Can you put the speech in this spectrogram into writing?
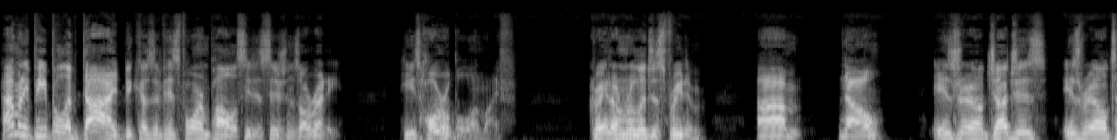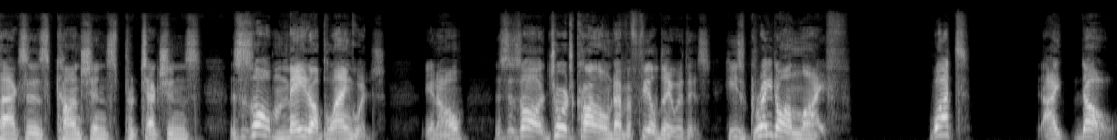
how many people have died because of his foreign policy decisions already? He's horrible on life. Great on religious freedom. Um, no. Israel judges, Israel taxes, conscience, protections. This is all made up language. You know, this is all. George Carlin would have a field day with this. He's great on life. What? I. No.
